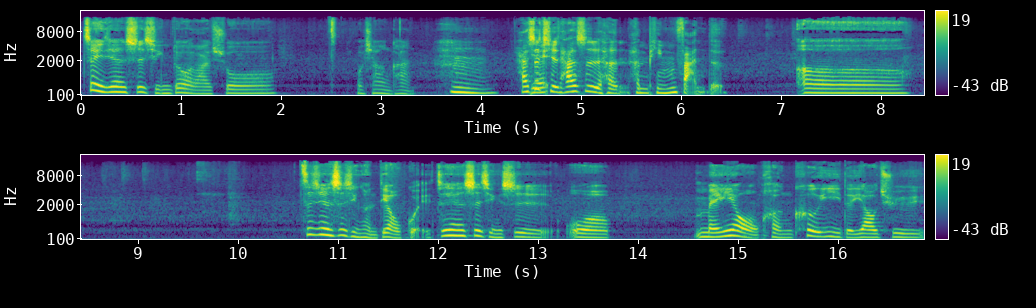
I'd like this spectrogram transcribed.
这件事情对我来说，我想想看，嗯，还是其实它是很很平凡的。呃，这件事情很吊诡。这件事情是我没有很刻意的要去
